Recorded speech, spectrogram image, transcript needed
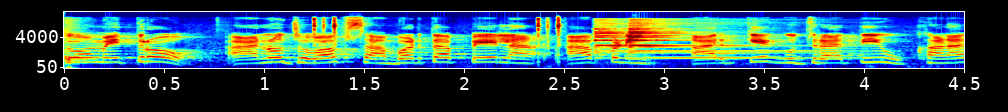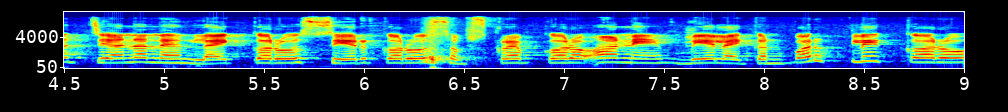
તો મિત્રો, આનો જવાબ સાંભળતા પહેલાં આપણી આરકે ગુજરાતી ઉખાણા ચેનલને લાઈક કરો, શેર કરો સબસ્ક્રાઈબ કરો અને બે લાઇકન પર ક્લિક કરો.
